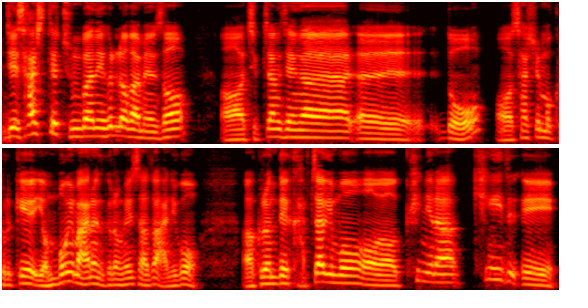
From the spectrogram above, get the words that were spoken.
이제 40대 중반에 흘러가면서 어, 직장 생활도 어, 사실 뭐 그렇게 연봉이 많은 그런 회사도 아니고 어, 그런데 갑자기 뭐 어, 퀸이나 킹이 뜨, 에,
